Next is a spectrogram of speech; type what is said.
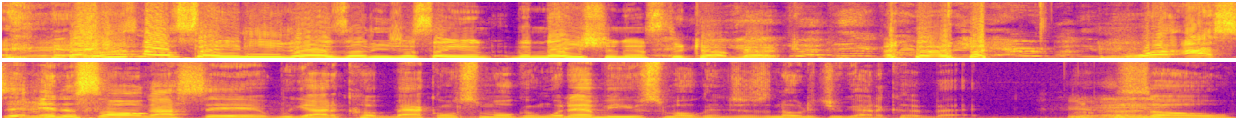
hey, he's not saying he does it. He's just saying the nation has to cut You gotta back. cut back. on it. Everybody's Well, I said in the song, I said we got to cut back on smoking. Whatever you smoking, just know that you got to cut back. Yeah. So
